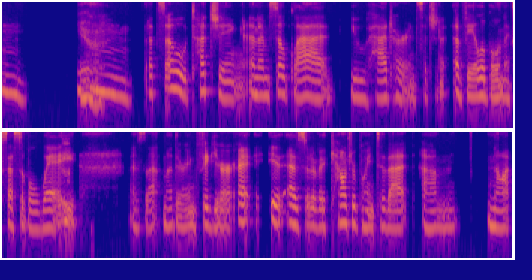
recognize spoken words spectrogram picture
mm. yeah mm. that's so touching and i'm so glad you had her in such an available and accessible way as that mothering figure I, it, as sort of a counterpoint to that um, not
